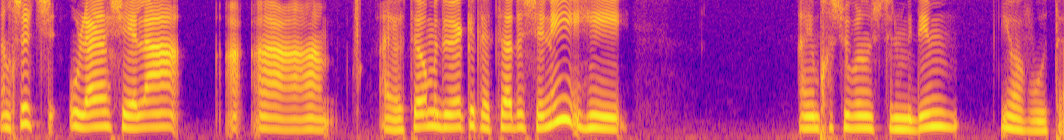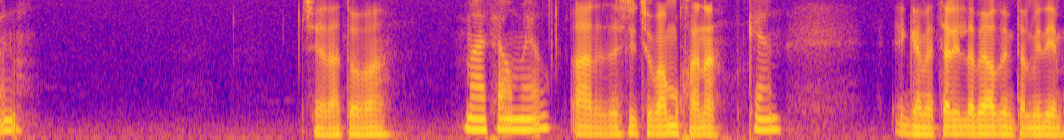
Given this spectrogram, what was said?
אני חושבת שאולי השאלה היותר מדויקת לצד השני היא, האם חשוב לנו שתלמידים יאהבו אותנו? שאלה טובה. מה אתה אומר? אה, אז יש לי תשובה מוכנה. כן. גם יצא לי לדבר על זה עם תלמידים.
